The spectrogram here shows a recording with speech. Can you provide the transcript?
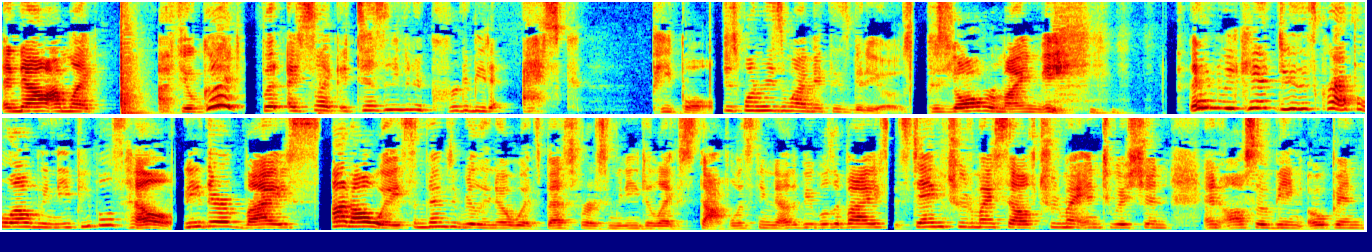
And now I'm like, I feel good. But it's like, it doesn't even occur to me to ask people. Just one reason why I make these videos. Because y'all remind me that we can't do this crap alone. We need people's help. We need their advice. Not always. Sometimes we really know what's best for us and we need to like stop listening to other people's advice. But staying true to myself, true to my intuition, and also being open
